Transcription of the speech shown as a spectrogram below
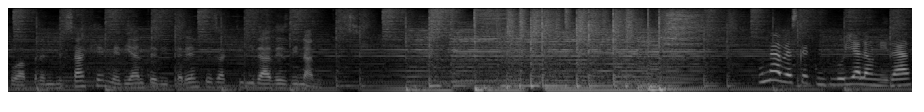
su aprendizaje mediante diferentes actividades dinámicas. Una vez que concluya la unidad,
